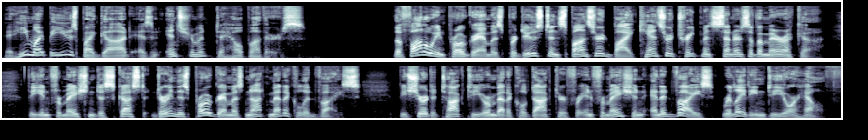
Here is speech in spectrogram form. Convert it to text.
that he might be used by God as an instrument to help others. The following program is produced and sponsored by Cancer Treatment Centers of America. The information discussed during this program is not medical advice. Be sure to talk to your medical doctor for information and advice relating to your health.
